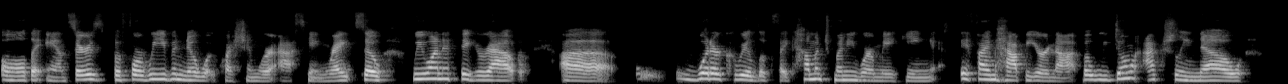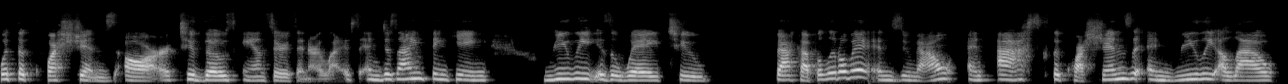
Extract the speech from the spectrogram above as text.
all the answers before we even know what question we're asking, right? So we want to figure out uh, what our career looks like, how much money we're making, if I'm happy or not, but we don't actually know what the questions are to those answers in our lives. And design thinking really is a way to back up a little bit and zoom out and ask the questions and really allow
